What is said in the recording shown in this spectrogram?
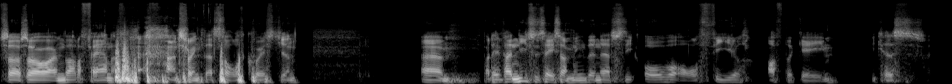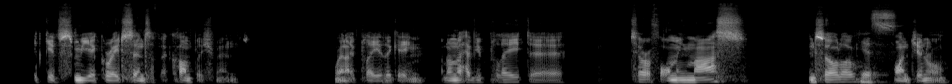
so, so I'm not a fan of answering that sort of question. Um, but if I need to say something, then that's the overall feel of the game because it gives me a great sense of accomplishment when I play the game. I don't know. Have you played uh, Terraforming Mars? in solo yes or in general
